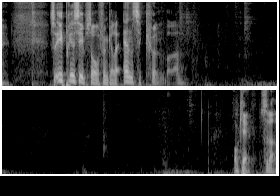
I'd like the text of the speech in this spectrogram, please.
så i princip så funkar det, en sekund bara. Okej, okay, sådär.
